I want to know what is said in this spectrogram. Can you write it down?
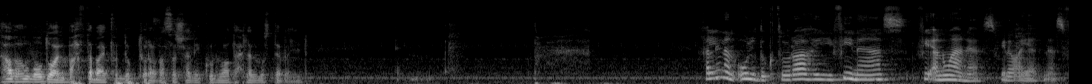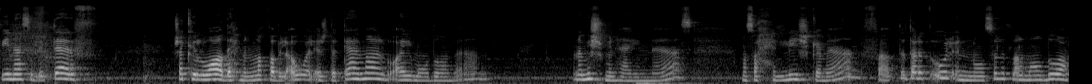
هذا هو موضوع البحث تبعك في الدكتوراه بس عشان يكون واضح للمستمعين. خلينا نقول دكتوراه هي في ناس في أنواع ناس في نوعيات ناس. في ناس اللي بتعرف بشكل واضح من اللقب الأول إيش بدها تعمل وأي موضوع بقى. أنا مش من هاي الناس. ما صحليش كمان فبتقدر تقول إنه وصلت للموضوع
